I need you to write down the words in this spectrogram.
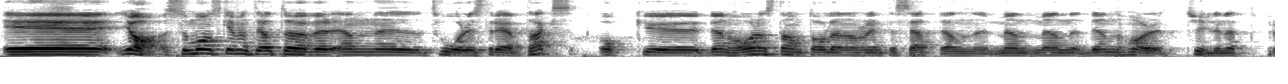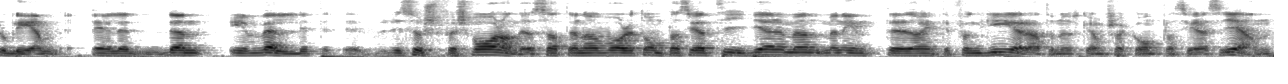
eh, ja så Måns ska eventuellt ta över en eh, tvåårig strävtax. Och eh, den har en stamtavla, den har inte sett än. Men, men den har tydligen ett problem. Eller den är väldigt eh, resursförsvarande. Så att den har varit omplacerad tidigare men, men inte, det har inte fungerat. Och nu ska den försöka omplaceras igen.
